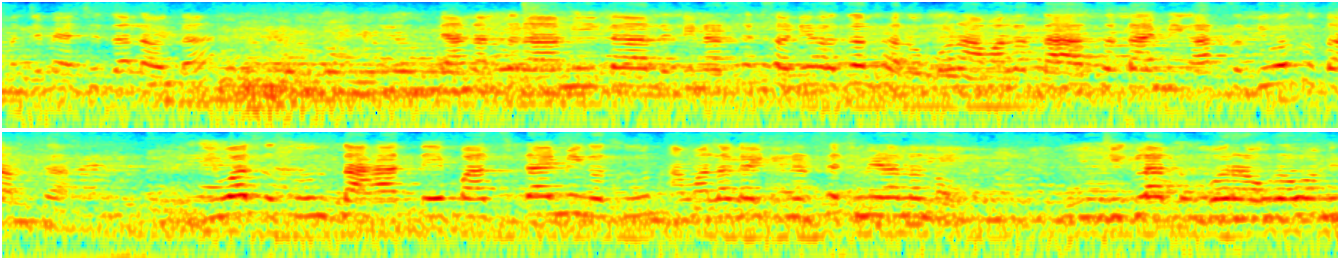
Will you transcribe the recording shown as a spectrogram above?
म्हणजे मॅसेज झाला होता. त्यानंतर आम्ही इथं डिनर सेटसाठी हजर झालो. पण आम्हाला दहाचं टायमिंग आजचा दिवस होता आमचा. दिवस असून दहा ते पाच टायमिंग असून आम्हाला काही डिनर सेट मिळालं नव्हतं. चिखलात उभं राहू राहू आम्ही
